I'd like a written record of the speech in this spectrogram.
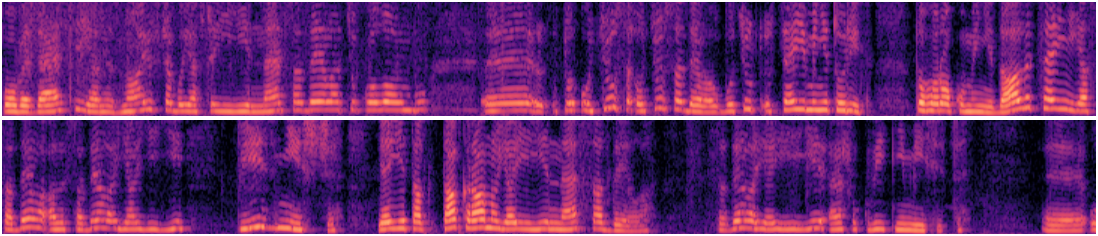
поведеться. Я не знаю ще, бо я ще її не садила, цю коломбу. Е, то, оцю, оцю садила, бо цю, це її мені торік. Того року мені дали це її, я садила, але садила я її пізніше. Я її так, так рано я її не садила. Садила я її аж у квітні місяці. Е, у,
